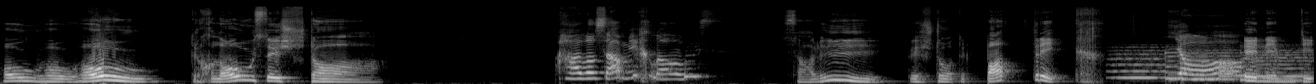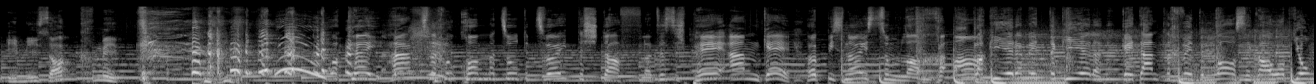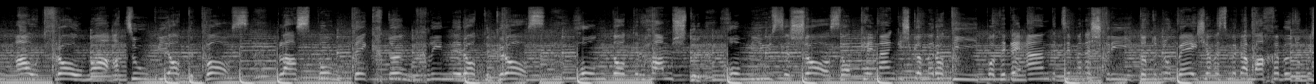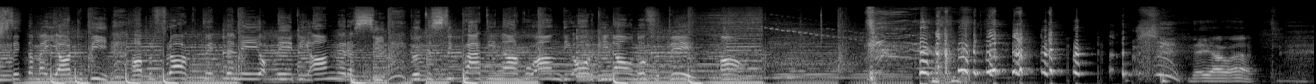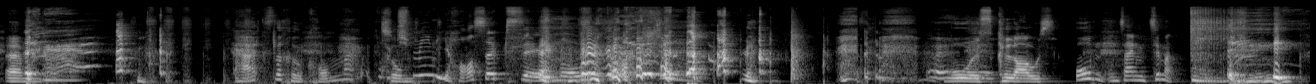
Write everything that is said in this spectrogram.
Ho, ho, ho! Der Klaus ist da! Hallo Sammy Klaus! Sali, bist du der Patrick? Ja! Ich nehm dich in meinen Sack mit. Okay, herzlich willkommen zu der zweiten Staffel. Das ist PMG, etwas Neues zum Lachen. Ah. Plagieren mit den Gielen geht endlich wieder los. Egal ob jung, alt, Frau, Mann, Azubi oder Boss. Blass, bunt, dick, dünn, kleiner oder gross. Hund oder Hamster, komm in unsere Chance. Okay, manchmal gehen wir auch deep oder dann endet es in einem Streit. Oder du weißt ja, was wir da machen, weil du bist seit einem Jahr dabei. Aber frag bitte nicht, ob wir die anderen sind. Weil das sind Paddy, Nagel, Andi, Original nur für dich. Ah. Nein, auch äh. ähm, Herzlich willkommen zum. Hast du meine Hase gesehen, Mann? Wo ist Klaus? Oben in seinem Zimmer.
